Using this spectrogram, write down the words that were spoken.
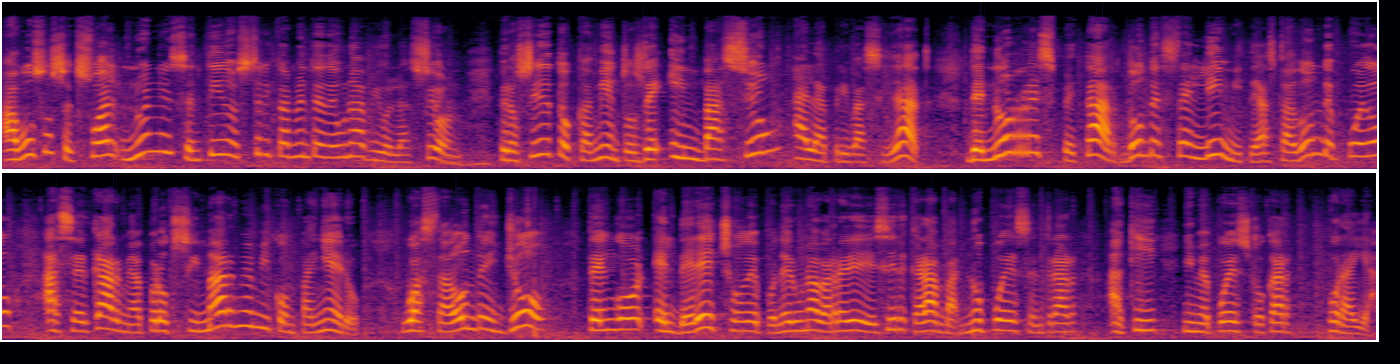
Abuso sexual no en el sentido estrictamente de una violación, pero sí de tocamientos, de invasión a la privacidad, de no respetar dónde está el límite, hasta dónde puedo acercarme, aproximarme a mi compañero o hasta dónde yo tengo el derecho de poner una barrera y decir, caramba, no puedes entrar aquí ni me puedes tocar por allá.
